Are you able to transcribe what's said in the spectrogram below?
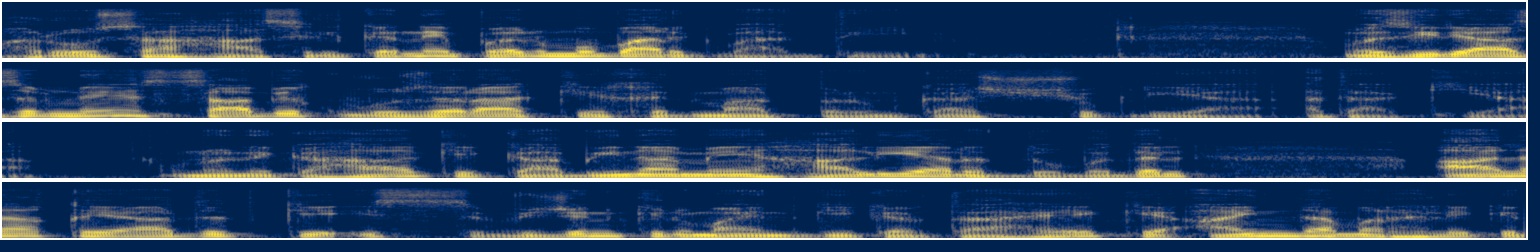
भरोसा हासिल करने पर मुबारकबाद दी। वज़ीर आज़म ने सबक वजरा की खदमात पर उनका शुक्रिया अदा किया। उन्होंने कहा कि काबीना में हालिया रद्दोबदल आला क्यादत के इस विजन की नुमाइंदगी करता है कि आइंदा मरहले के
